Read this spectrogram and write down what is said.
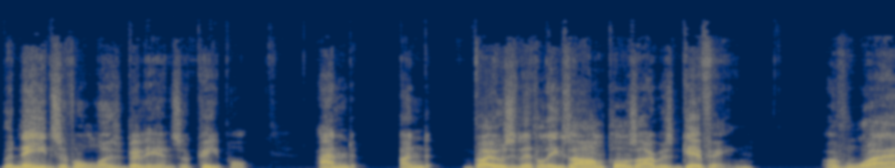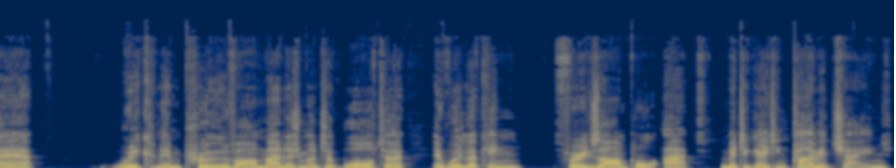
the needs of all those billions of people. And, and those little examples I was giving of where we can improve our management of water if we're looking, for example, at mitigating climate change.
